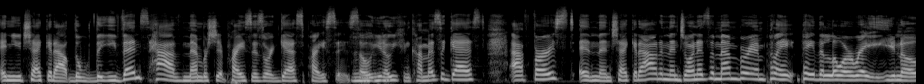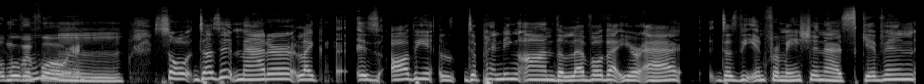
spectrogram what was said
and you check it out. The, the events have membership prices or guest prices. So, you know, mm-hmm. you can come as a guest at first and then check it out and then join as a member and pay, pay the lower rate, you know, moving forward. Mm. So does it matter? Like, is all the depending on the level that you're at? Does the information that's given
